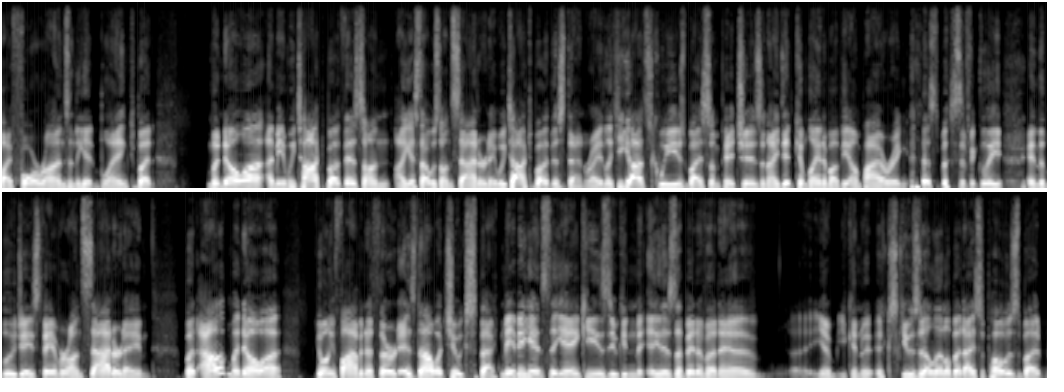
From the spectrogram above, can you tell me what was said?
by four runs and they get blanked. But Manoah, I mean, we talked about this on, I guess that was on Saturday. We talked about this then, right? Like he got squeezed by some pitches, and I did complain about the umpiring, specifically in the Blue Jays' favor on Saturday. But Alek Manoah going five and a third is not what you expect. Maybe against the Yankees, you can, it is a bit of an, uh, you know, you can excuse it a little bit, I suppose, but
